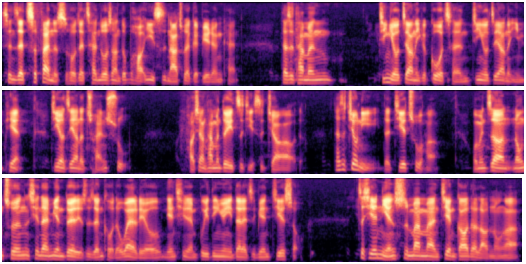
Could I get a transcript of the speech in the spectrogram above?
甚至在吃饭的时候，在餐桌上都不好意思拿出来给别人看。但是他们经由这样的一个过程，经由这样的影片，经由这样的传述，好像他们对于自己是骄傲的。但是就你的接触哈。我们知道，农村现在面对的是人口的外流，年轻人不一定愿意待在这边接手。这些年事慢慢渐高的老农啊，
